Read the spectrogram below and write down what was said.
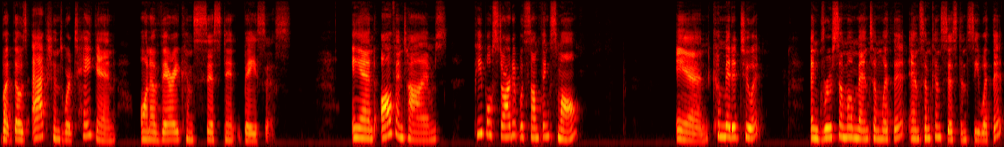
But those actions were taken on a very consistent basis. And oftentimes, people started with something small and committed to it and grew some momentum with it and some consistency with it.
